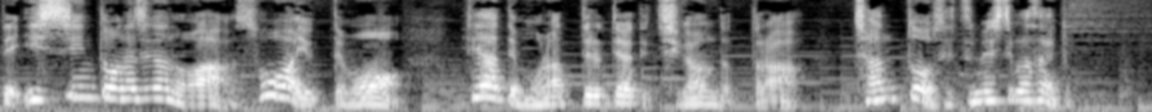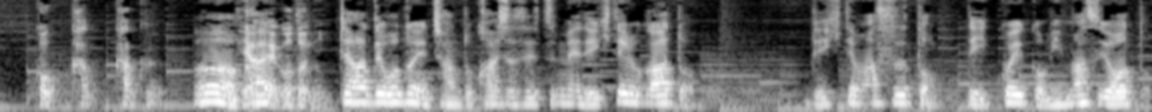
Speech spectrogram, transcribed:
で、一審と同じなのは、そうは言っても、手当もらってる手当違うんだったら、ちゃんと説明してくださいと。こう、か各うん。手当ごとに。手当ごとにちゃんと会社説明できてるかと。できてますと。で、一個一個見ますよと。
